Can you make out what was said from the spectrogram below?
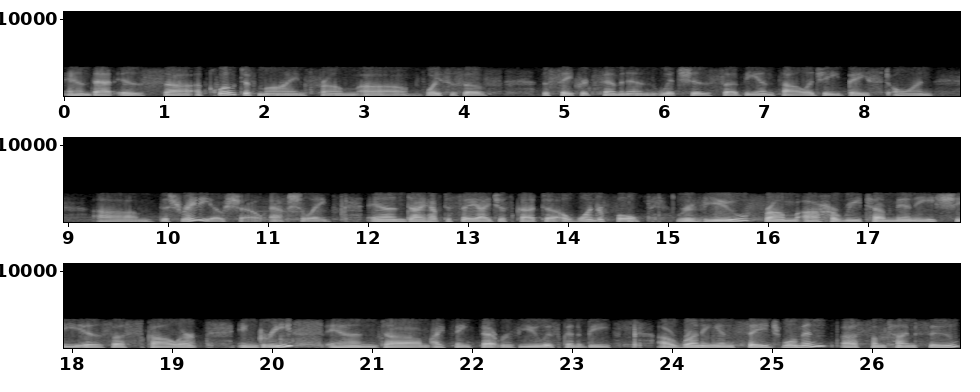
And that is uh, a quote of mine from uh, Voices of the Sacred Feminine, which is uh, the anthology based on um, this radio show, actually. And I have to say, I just got a, a wonderful review from uh, Harita Meenee. She is a scholar in Greece, and um, I think that review is going to be uh, running in Sage Woman uh, sometime soon.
